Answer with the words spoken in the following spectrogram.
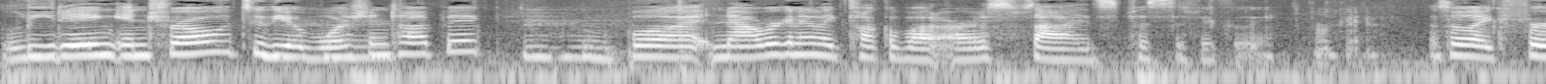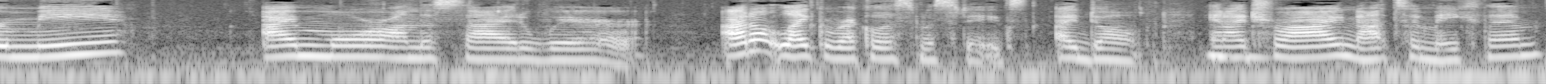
leading intro to the mm-hmm. abortion topic. Mm-hmm. But now we're gonna like talk about our side specifically. Okay. So like for me, I'm more on the side where I don't like reckless mistakes. I don't. And I mm-hmm. try not to make them.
